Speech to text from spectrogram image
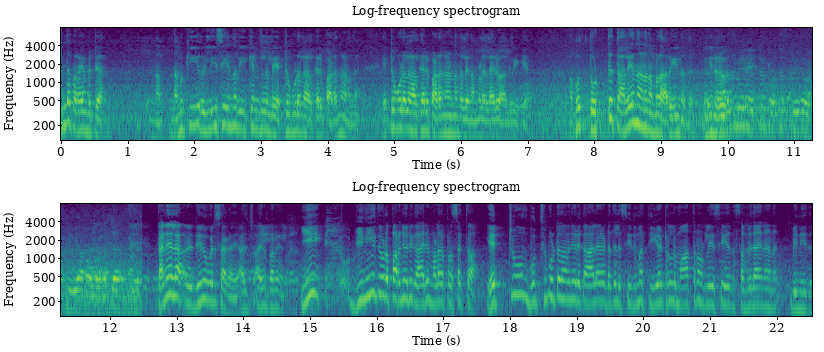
എന്താ പറയാൻ പറ്റുക? നമുക്ക് ഈ റിലീസ് ചെയ്യുന്ന വീക്കെൻഡിലല്ലേ ഏറ്റവും കൂടുതൽ ആൾക്കാർ പടം കാണുന്നത്? ഏറ്റവും കൂടുതൽ ആൾക്കാർ പടം കാണണമെന്നല്ലേ നമ്മൾ എല്ലാവരും ആഗ്രഹിക്കുക? അപ്പോൾ തൊട്ട് തലേന്നാണ് നമ്മൾ അറിയുന്നത്. ഇങ്ങനൊരു തന്നെയല്ല ഇത് ഒരു അത് അതിന് പറഞ്ഞു. ഈ വിനീത് ഇവിടെ പറഞ്ഞൊരു കാര്യം വളരെ പ്രസക്തമാണ് ഏറ്റവും ബുദ്ധിമുട്ട് നിറഞ്ഞൊരു കാലഘട്ടത്തിൽ സിനിമ തിയേറ്ററിൽ മാത്രം റിലീസ് ചെയ്ത സംവിധാനമാണ് വിനീത്.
